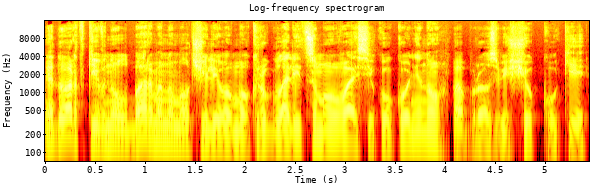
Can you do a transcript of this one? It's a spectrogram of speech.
Эдуард кивнул бармену, молчаливому круглолицому Васе Куконину по прозвищу Куки,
